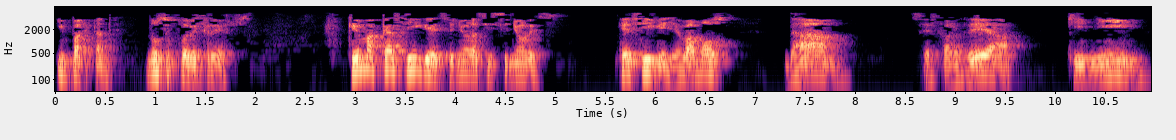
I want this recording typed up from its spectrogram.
impactante, no se puede creer. ¿Qué Macá sigue, señoras y señores? ¿Qué sigue? Llevamos Dam, Sefardea, Quinín,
